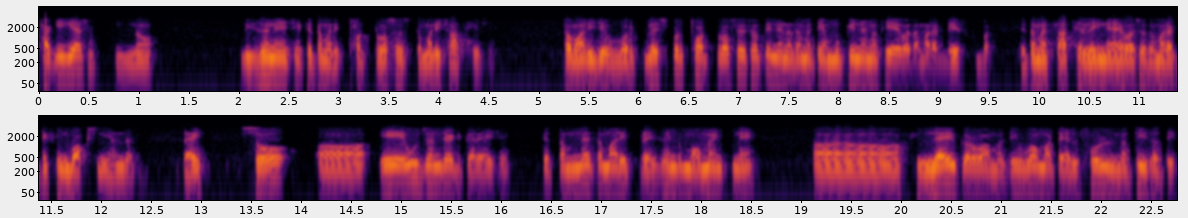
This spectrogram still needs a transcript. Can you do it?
થાકી ગયા છો? નો રીઝન એ છે કે તમારી થોટ પ્રોસેસ તમારી સાથે છે. તમારી જે વર્ક પ્લેસ પર થોટ પ્રોસેસ હતી ને એને તમે ત્યાં મૂકીને નથી આવ્યા તમારા ડેસ્ક પર. એ તમે સાથે લઈને આવ્યા છો તમારા ટિફિન બોક્સની અંદર રાઈટ સો એ એવું જનરેટ કરે છે કે તમને તમારી પ્રેઝન્ટ મોમેન્ટને લાઈવ કરવામાં, જીવવા માટે હેલ્પફુલ નથી થતી.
